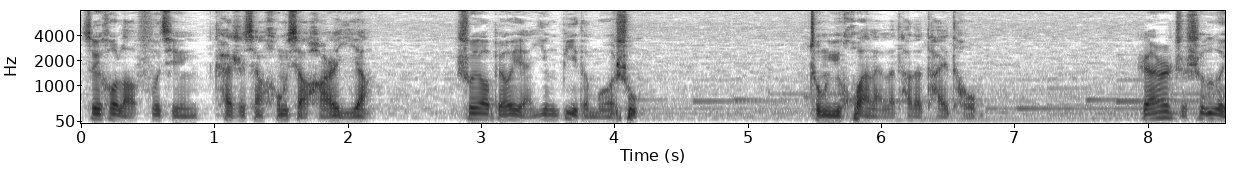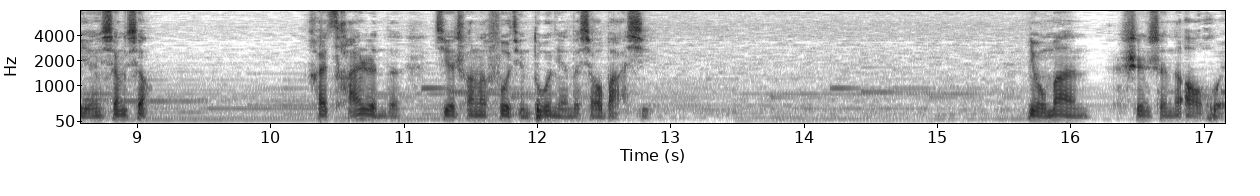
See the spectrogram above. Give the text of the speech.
最后，老父亲开始像哄小孩一样，说要表演硬币的魔术，终于换来了他的抬头。然而，只是恶言相向。还残忍地揭穿了父亲多年的小把戏。纽曼深深的懊悔，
